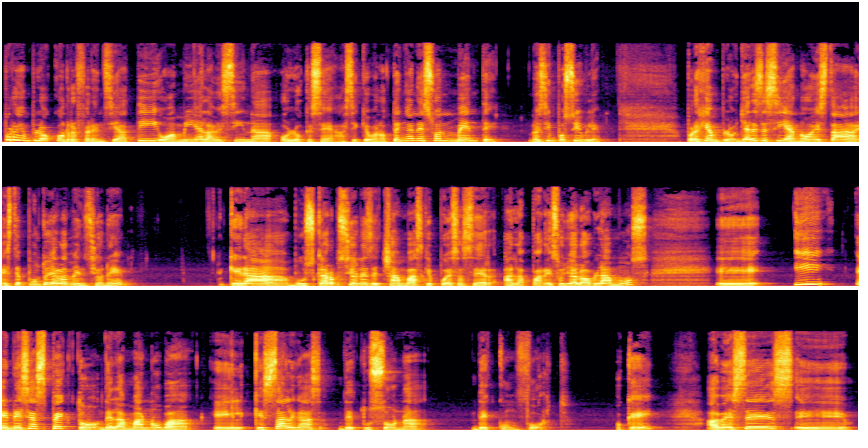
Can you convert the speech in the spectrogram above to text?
Por ejemplo, con referencia a ti o a mí, a la vecina o lo que sea. Así que bueno, tengan eso en mente. No es imposible. Por ejemplo, ya les decía, ¿no? Esta, este punto ya lo mencioné, que era buscar opciones de chambas que puedes hacer a la par. Eso ya lo hablamos. Eh, y en ese aspecto de la mano va el que salgas de tu zona de confort. ¿Ok? A veces eh,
